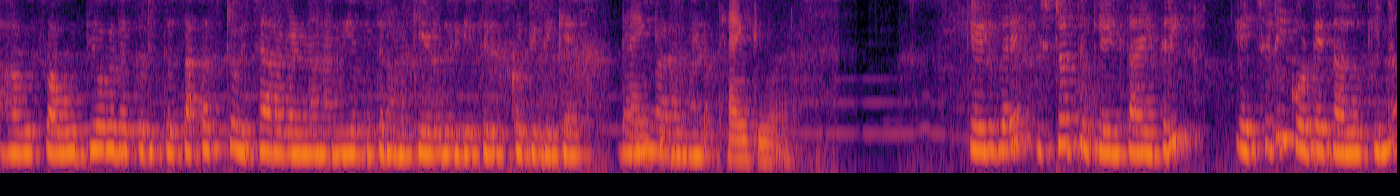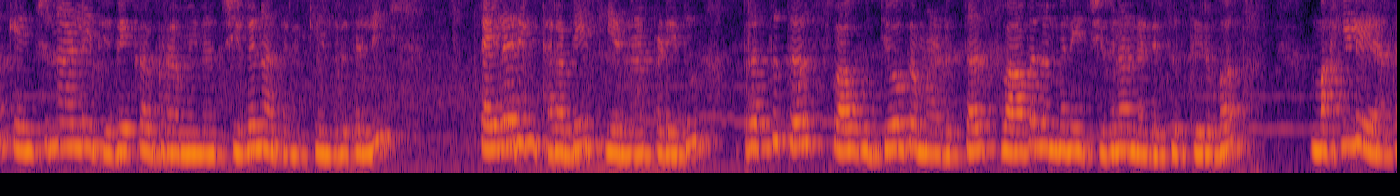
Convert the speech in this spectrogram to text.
ಹಾಗೂ ಸ್ವ ಉದ್ಯೋಗದ ಕುರಿತು ಸಾಕಷ್ಟು ವಿಚಾರಗಳನ್ನ ನಮಗೆ ಮತ್ತು ನಮ್ಮ ಕೇಳುಗರಿಗೆ ತಿಳಿಸ್ಕೊಟ್ಟಿದ್ದಕ್ಕೆ ಧನ್ಯವಾದ ಮೇಡಮ್ ಥ್ಯಾಂಕ್ ಯು ಮೇಡಮ್ ಕೇಳುಗರೆ ಇಷ್ಟೊತ್ತು ಕೇಳ್ತಾ ಇದ್ರಿ ಎಚ್ ಡಿ ಕೋಟೆ ತಾಲೂಕಿನ ಕೆಂಚನಹಳ್ಳಿ ವಿವೇಕ ಗ್ರಾಮೀಣ ಜೀವನಾಧಾರ ಕೇಂದ್ರದಲ್ಲಿ ಟೈಲರಿಂಗ್ ತರಬೇತಿಯನ್ನು ಪಡೆದು ಪ್ರಸ್ತುತ ಸ್ವ ಉದ್ಯೋಗ ಮಾಡುತ್ತಾ ಸ್ವಾವಲಂಬನೆ ಜೀವನ ನಡೆಸುತ್ತಿರುವ ಮಹಿಳೆಯಾದ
